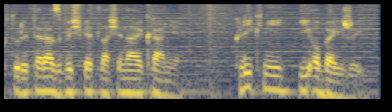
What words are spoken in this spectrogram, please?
który teraz wyświetla się na ekranie. Kliknij i obejrzyj.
